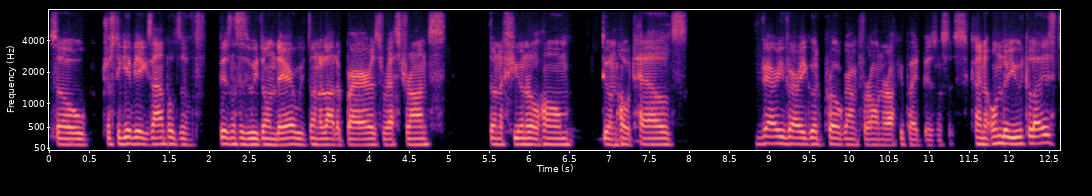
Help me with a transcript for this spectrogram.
So just to give you examples of businesses we've done there, we've done a lot of bars, restaurants, done a funeral home, doing hotels. Very, very good program for owner occupied businesses. Kind of underutilized,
